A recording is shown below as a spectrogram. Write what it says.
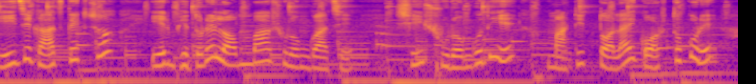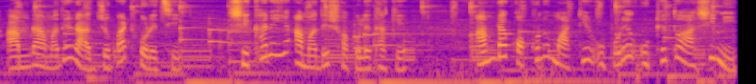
এই যে গাছ দেখছ, এর ভেতরে লম্বা সুড়ঙ্গ আছে। সেই সুড়ঙ্গ দিয়ে মাটির তলায় গর্ত করে আমরা আমাদের রাজ্যপাঠ করেছি। সেখানেই আমাদের সকলে থাকে। আমরা কখনো মাটির উপরে উঠে তো আসিনি।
